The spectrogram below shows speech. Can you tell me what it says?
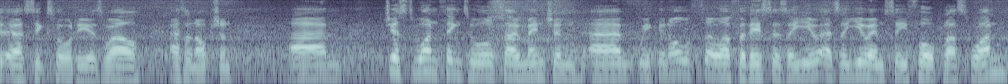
uh, 640 as well as an option. Um, just one thing to also mention, um, we can also offer this as a, U, as a UMC 4 plus 1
